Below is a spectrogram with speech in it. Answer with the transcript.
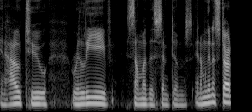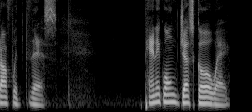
and how to relieve some of the symptoms. And I'm going to start off with this. Panic won't just go away.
